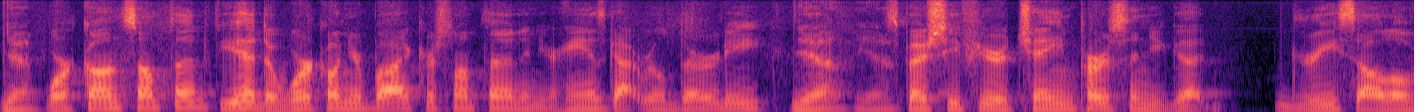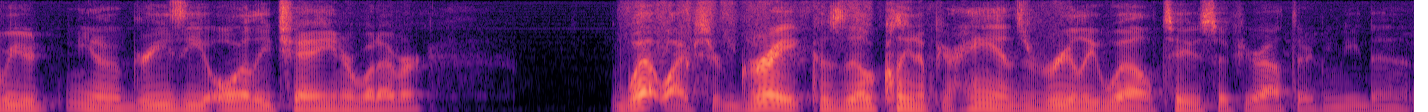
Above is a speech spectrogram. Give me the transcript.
Yeah. work on something. If you had to work on your bike or something and your hands got real dirty, Yeah. Yeah. especially if you're a chain person, you got grease all over your, you know, greasy, oily chain or whatever. Wet wipes are great because they'll clean up your hands really well too. So if you're out there and you need that,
